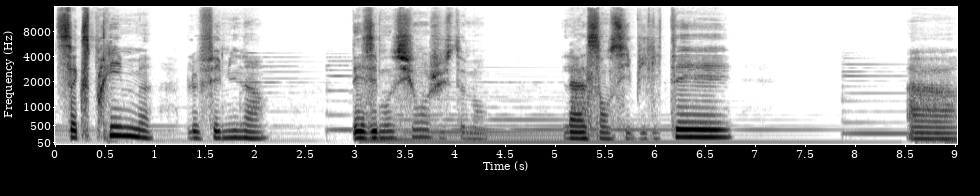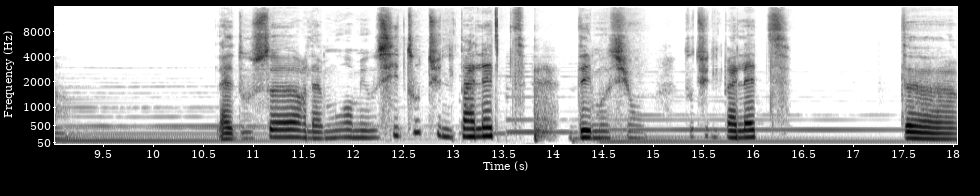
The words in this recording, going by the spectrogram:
s'exprime le féminin, les émotions justement, la sensibilité, la douceur, l'amour, mais aussi toute une palette d'émotions, toute une palette de...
